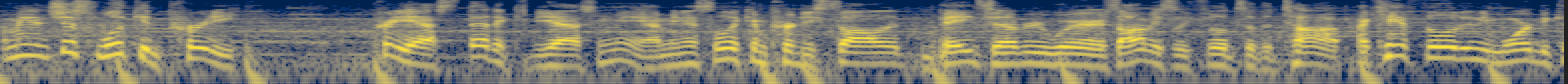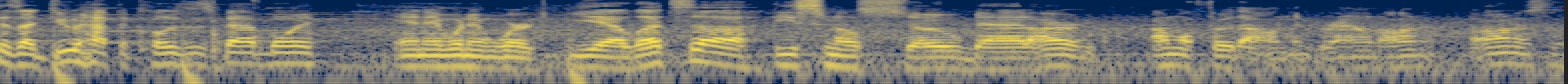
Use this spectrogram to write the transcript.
I mean, it's just looking pretty pretty aesthetic if you ask me. I mean, it's looking pretty solid. Baits everywhere. It's obviously filled to the top. I can't fill it anymore because I do have to close this bad boy and it wouldn't work. Yeah, let's, uh, these smell so bad. I, I'm gonna throw that on the ground, on honestly.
